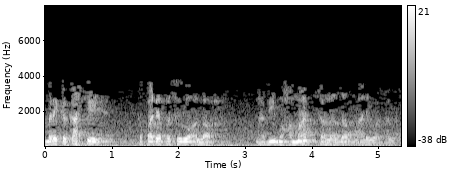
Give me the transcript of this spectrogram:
mereka kasih kepada pesuruh Allah. Nabi Muhammad sallallahu alaihi wasallam.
